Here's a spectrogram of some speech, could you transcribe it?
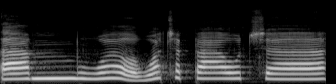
Um, well, what about? Uh,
